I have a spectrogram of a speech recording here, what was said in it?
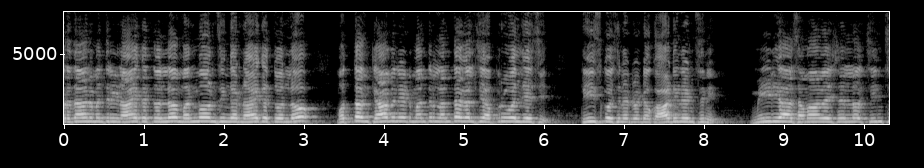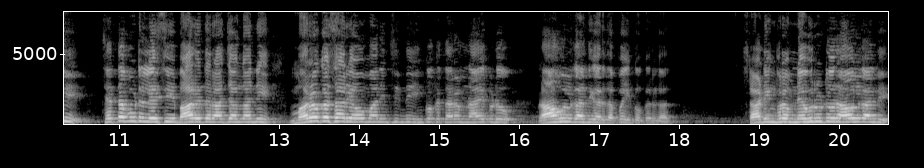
ప్రధానమంత్రి నాయకత్వంలో మన్మోహన్ సింగ్ గారి నాయకత్వంలో మొత్తం క్యాబినెట్ మంత్రులంతా కలిసి అప్రూవల్ చేసి తీసుకొచ్చినటువంటి ఒక ఆర్డినెన్స్ని మీడియా సమావేశంలో చించి చెత్తబూటలేసి భారత రాజ్యాంగాన్ని మరొకసారి అవమానించింది ఇంకొక తరం నాయకుడు రాహుల్ గాంధీ గారు తప్ప ఇంకొకరు కాదు. Starting from Nehru to Rahul Gandhi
